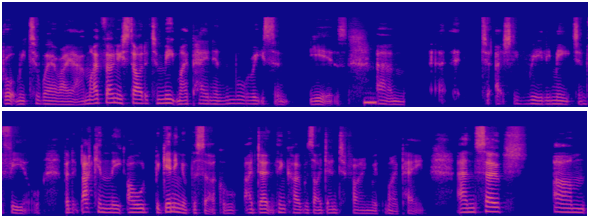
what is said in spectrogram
brought me to where I am. I've only started to meet my pain in the more recent years. Mm-hmm. Um, eh, to actually really meet and feel. But back in the old beginning of the circle, I don't think I was identifying with my pain. And so um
